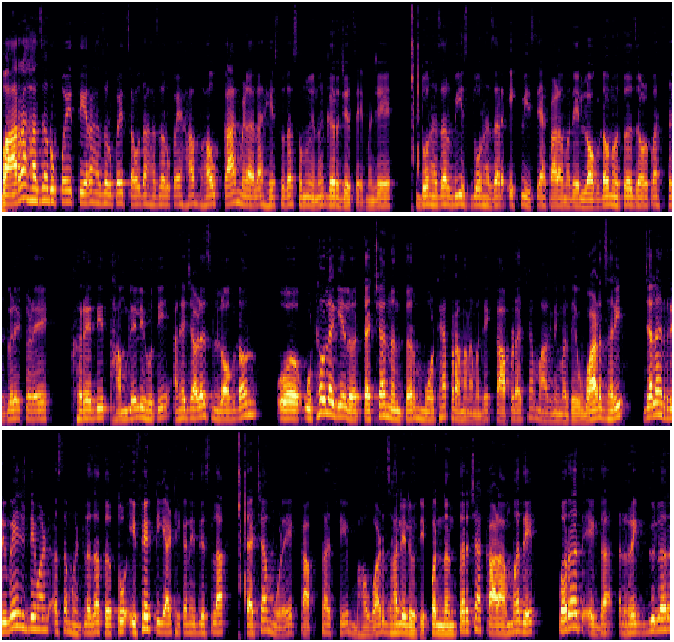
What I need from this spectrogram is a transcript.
बारा हजार रुपये तेरा हजार रुपये चौदा हजार रुपये हा भाव का मिळाला हे सुद्धा समजून येणं गरजेचं आहे. म्हणजे दोन हजार वीस दोन हजार एकवीस या काळामध्ये लॉकडाऊन होतं. जवळपास सगळीकडे खरेदी थांबलेली होती आणि ज्यावेळेस लॉकडाऊन उठवलं गेलं त्याच्यानंतर मोठ्या प्रमाणामध्ये कापडाच्या मागणीमध्ये वाढ झाली. ज्याला रिव्हेंज डिमांड असं म्हटलं जातं तो इफेक्ट या ठिकाणी दिसला. त्याच्यामुळे कापसाची भाववाढ झालेली होती. पण नंतरच्या काळामध्ये परत एकदा रेग्युलर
